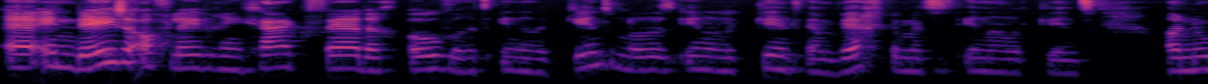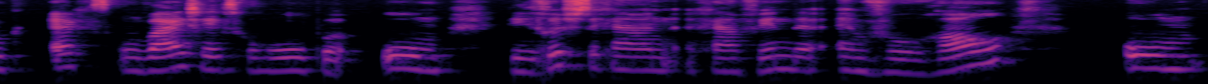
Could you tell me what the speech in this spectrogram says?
Uh, in deze aflevering ga ik verder over het innerlijk kind, omdat het innerlijk kind en werken met het innerlijk kind Anouk echt onwijs heeft geholpen om die rust te gaan, gaan vinden. En vooral om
